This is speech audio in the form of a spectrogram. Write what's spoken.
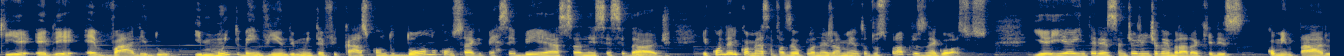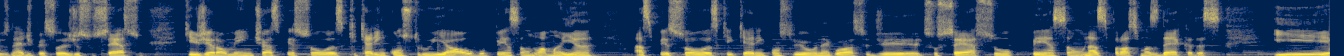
que ele é válido e muito bem-vindo e muito eficaz quando o dono consegue perceber essa necessidade e quando ele começa a fazer o planejamento dos próprios negócios. E aí é interessante a gente lembrar daqueles comentários, né, de pessoas de sucesso, que geralmente as pessoas que querem construir algo pensam no amanhã. As pessoas que querem construir um negócio de sucesso pensam nas próximas décadas. E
